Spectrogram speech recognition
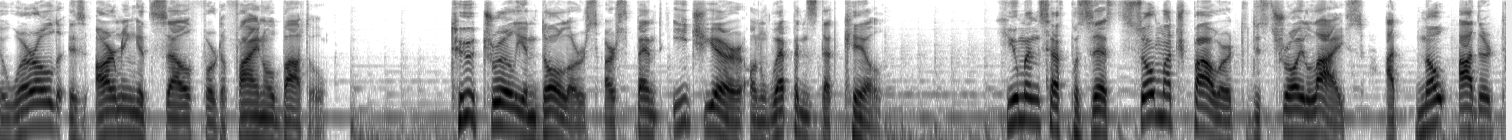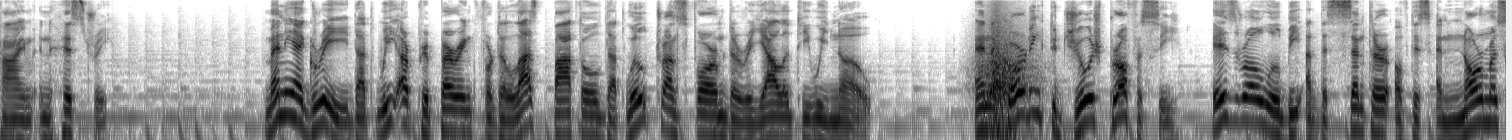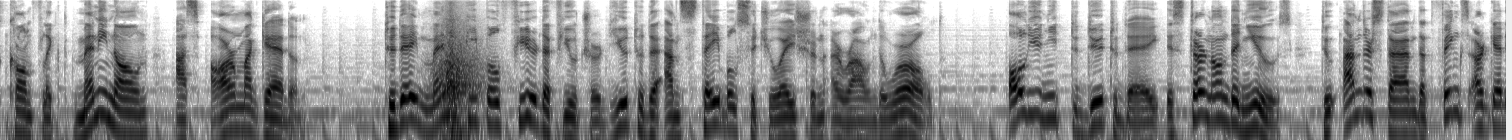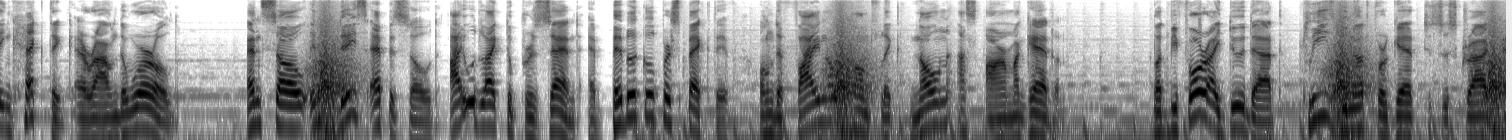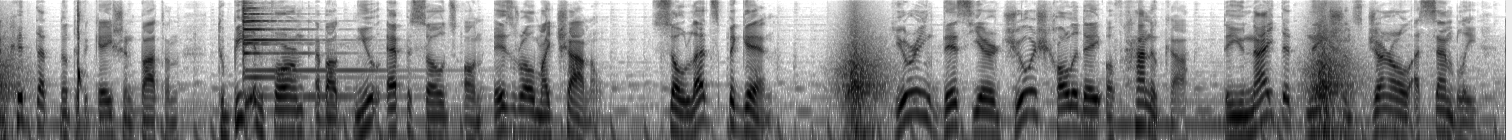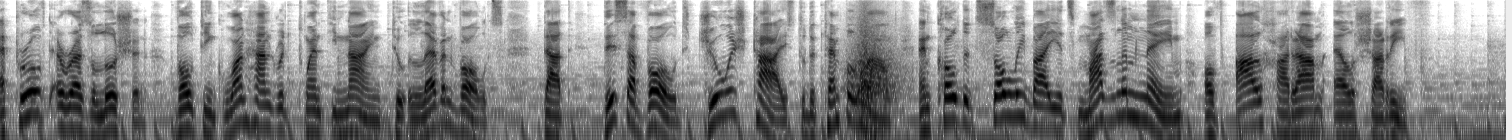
The world is arming itself for the final battle. $2 trillion are spent each year on weapons that kill. Humans have possessed so much power to destroy lives at no other time in history. Many agree that we are preparing for the last battle that will transform the reality we know. And according to Jewish prophecy, Israel will be at the center of this enormous conflict many known as Armageddon. Today many people fear the future due to the unstable situation around the world. All you need to do today is turn on the news to understand that things are getting hectic around the world. And so, in today's episode, I would like to present a biblical perspective on the final conflict known as Armageddon. But before I do that, please do not forget to subscribe and hit that notification button to be informed about new episodes on Israel My channel. So let's begin. During this year's Jewish holiday of Hanukkah, the United Nations General Assembly approved a resolution voting 129 to 11 votes that disavowed Jewish ties to the Temple Mount and called it solely by its Muslim name of Al-Haram el-Sharif.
